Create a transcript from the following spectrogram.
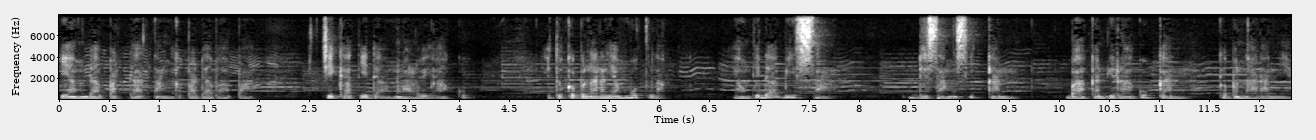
yang dapat datang kepada Bapa jika tidak melalui aku. Itu kebenaran yang mutlak, yang tidak bisa disangsikan, bahkan diragukan kebenarannya.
